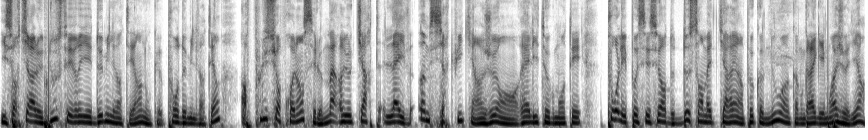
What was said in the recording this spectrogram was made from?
Il sortira le 12 février 2021, donc euh, pour 2021. Alors plus surprenant, c'est le Mario Kart Live Home Circuit, qui est un jeu en réalité augmentée pour les possesseurs de 200 mètres carrés, un peu comme nous, hein, comme Greg et moi, je veux dire.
